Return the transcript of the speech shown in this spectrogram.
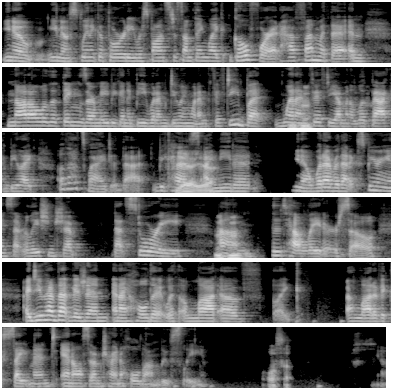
you know, you know, splenic authority response to something, like go for it, have fun with it. And not all of the things are maybe going to be what I'm doing when I'm 50, but when mm-hmm. I'm 50, I'm going to look back and be like, "Oh, that's why I did that because yeah, yeah. I needed, you know, whatever that experience, that relationship, that story mm-hmm. um, to tell later. So I do have that vision and I hold it with a lot of like a lot of excitement and also I'm trying to hold on loosely. Awesome. Yeah.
